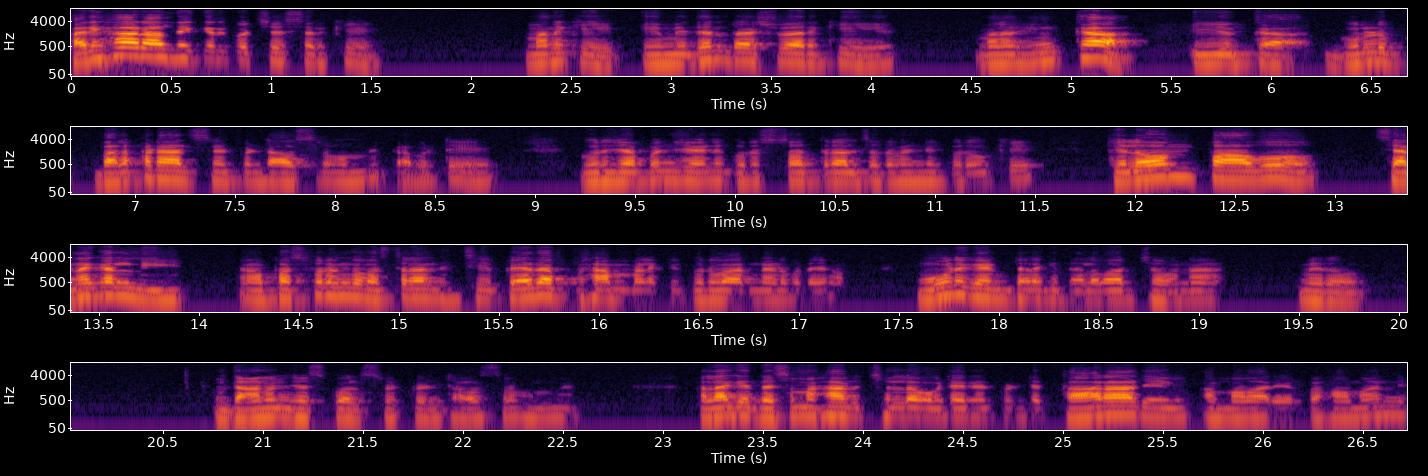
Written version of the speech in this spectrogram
పరిహారాల దగ్గరికి వచ్చేసరికి మనకి ఈ మిథున రాశి వారికి మనం ఇంకా ఈ యొక్క గురుడు బలపడాల్సినటువంటి అవసరం ఉంది. కాబట్టి గురు జపం చేయండి గురు స్తోత్రాలు చదవండి. గురువుకి కిలోం పావు శనగల్ని పసుపు రంగు వస్త్రాన్ని ఇచ్చి పేద బ్రాహ్మణులకి గురువారం నడుపుదయం మూడు గంటలకి తెల్లవారుజామున మీరు దానం చేసుకోవాల్సినటువంటి అవసరం ఉంది. అలాగే దశమహావిద్యల్లో ఒకటైనటువంటి తారాదేవి అమ్మవారి యొక్క హోమాన్ని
